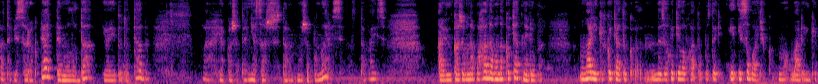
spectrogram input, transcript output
а тобі 45, ти молода, я йду до тебе. Я кажу, та ні, Саш, там може помирися, здавайся. А він каже, вона погана, вона котят не любить. Маленьких котяток не захотіла в хату пустити. І, і собачок ма- маленьких.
